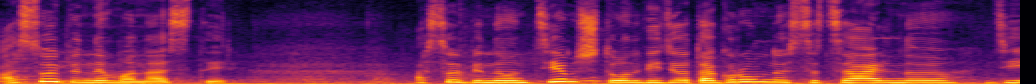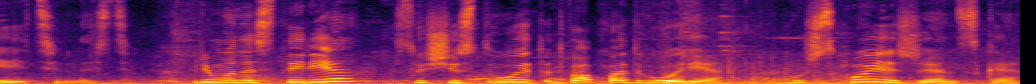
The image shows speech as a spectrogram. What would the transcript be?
особенный монастырь. Особенный он тем, что он ведет огромную социальную деятельность. При монастыре существует два подворья – мужское и женское.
